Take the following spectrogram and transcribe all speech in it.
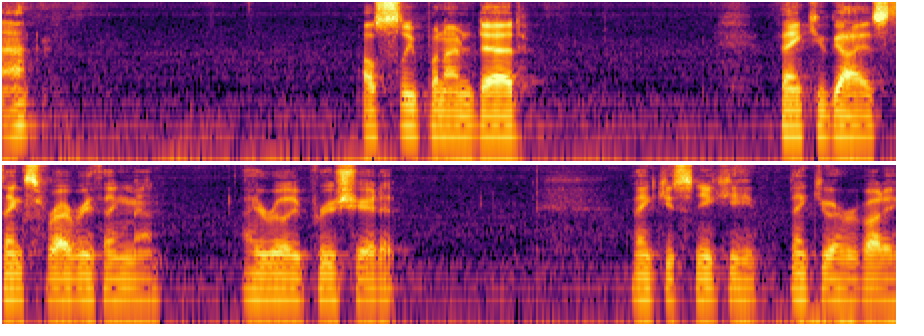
that. I'll sleep when I'm dead. Thank you guys. Thanks for everything, man. I really appreciate it. Thank you, Sneaky. Thank you, everybody.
